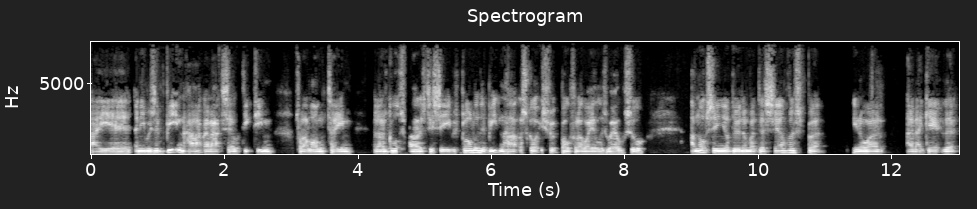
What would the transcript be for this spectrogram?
I uh, and he was a beaten heart of that Celtic team for a long time. And I'd go as far as to say he was probably the beating heart of Scottish football for a while as well. So I'm not saying you're doing him a disservice, but you know, I, and I get that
